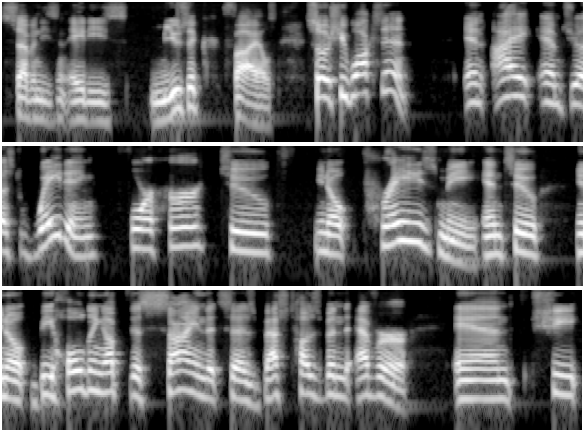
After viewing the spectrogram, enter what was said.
70s and 80s music files. So she walks in and I am just waiting for her to, you know, praise me and to, you know, be holding up this sign that says best husband ever. And she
